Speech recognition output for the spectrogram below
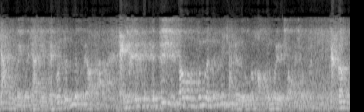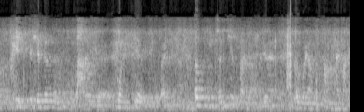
加入美国家庭，美国真的不要他。然后中国真的想跟俄国好，俄国又瞧不起我们，所以这个现在很复杂的一个关系一个关系。但是从纯技术上讲，我觉得俄国要是放开他的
